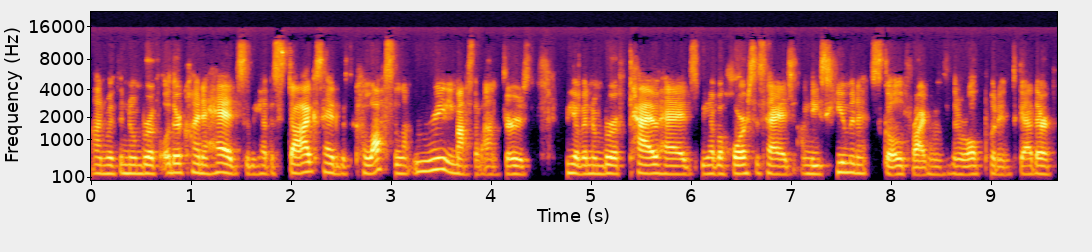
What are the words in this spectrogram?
and with a number of other kind of heads. So we have a stag's head with colossal, really massive antlers. We have a number of cow heads. We have a horse's head and these human skull fragments. They're all put in together.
